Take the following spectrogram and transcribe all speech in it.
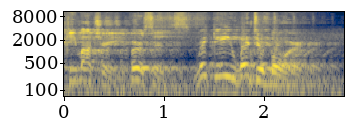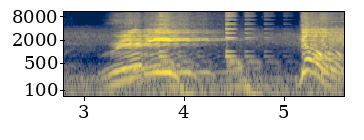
Kimachi versus Ricky Winterborn. Ready? Go!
